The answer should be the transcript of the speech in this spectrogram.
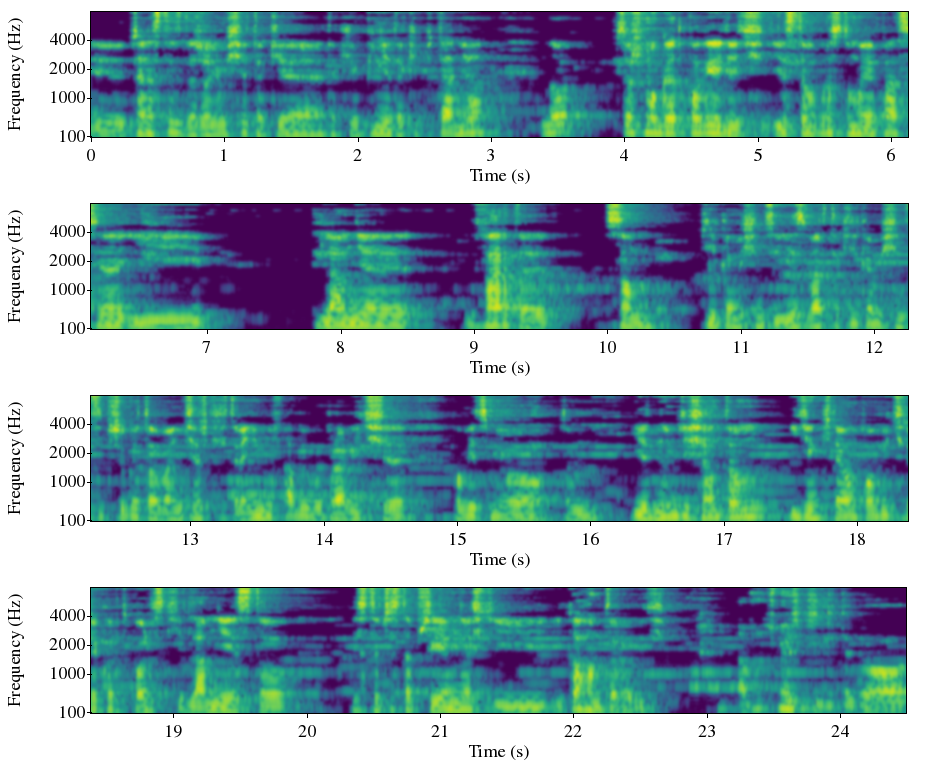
Y, często zdarzają się takie, takie opinie, takie pytania. No, cóż mogę odpowiedzieć? Jest to po prostu moja pasja i dla mnie warte są kilka miesięcy, jest warte kilka miesięcy przygotowań, ciężkich treningów, aby poprawić się powiedzmy o tą jedną dziesiątą i dzięki temu pobić rekord polski. Dla mnie jest to, jest to czysta przyjemność i, i kocham to robić. A wróćmy jeszcze do tego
